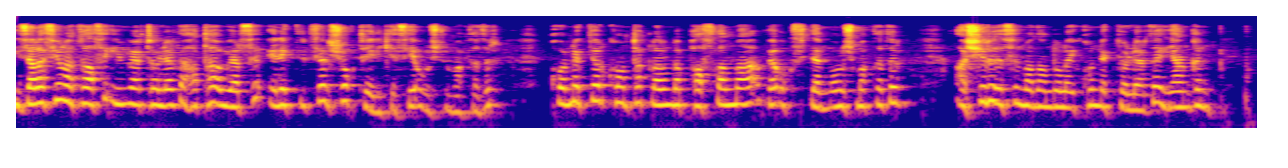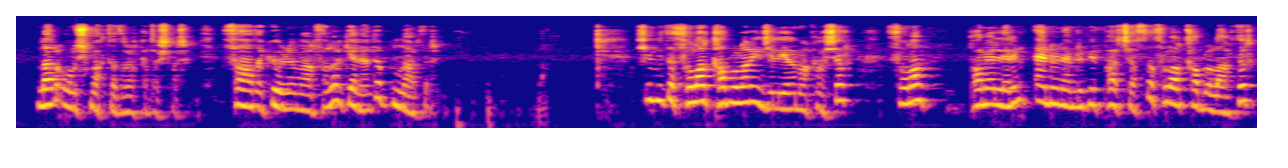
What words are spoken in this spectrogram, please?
İzolasyon hatası invertörlerde hata uyarısı elektriksel şok tehlikesi oluşturmaktadır. Konnektör kontaklarında paslanma ve oksitlenme oluşmaktadır. Aşırı ısınmadan dolayı konnektörlerde yangınlar oluşmaktadır arkadaşlar. Sağda görülen arızalar genelde bunlardır. Şimdi de solar kabloları inceleyelim arkadaşlar. Solar panellerin en önemli bir parçası solar kablolardır.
